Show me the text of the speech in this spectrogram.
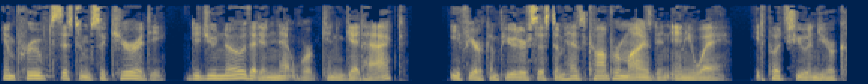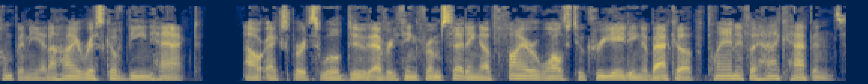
Improved system security. Did you know that a network can get hacked? If your computer system has compromised in any way, it puts you and your company at a high risk of being hacked. Our experts will do everything from setting up firewalls to creating a backup plan if a hack happens.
